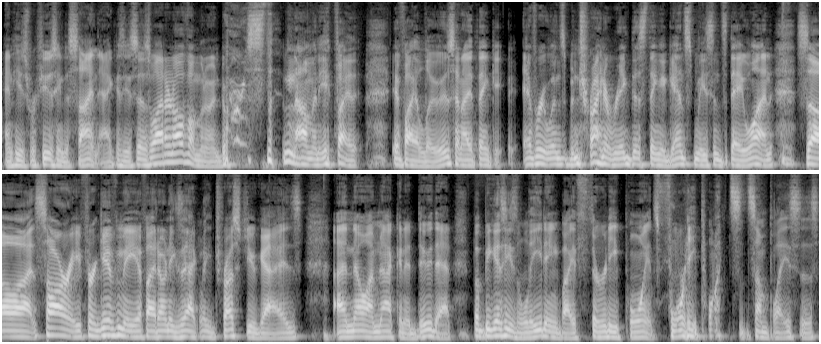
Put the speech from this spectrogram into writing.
and he's refusing to sign that because he says, "Well, I don't know if I'm going to endorse the nominee if I if I lose." And I think everyone's been trying to rig this thing against me since day one. So uh, sorry, forgive me if I don't exactly trust you guys. I know I'm not going to do that. But because he's leading by 30 points, 40 points in some places,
